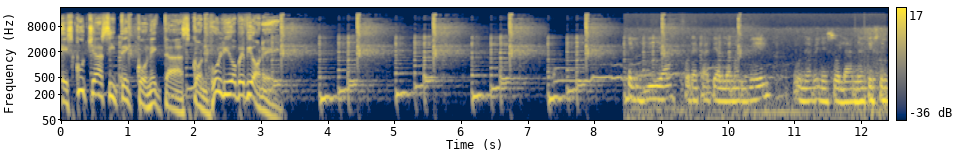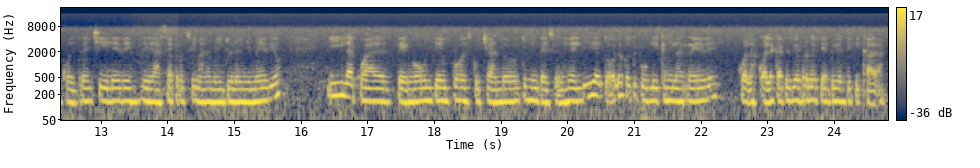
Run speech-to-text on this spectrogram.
Escuchas y te conectas con Julio Bebione. Feliz día, por acá te habla Maribel, una venezolana que se encuentra en Chile desde hace aproximadamente un año y medio y la cual tengo un tiempo escuchando tus intenciones del día y todo lo que tú publicas en las redes con las cuales casi siempre me siento identificada.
